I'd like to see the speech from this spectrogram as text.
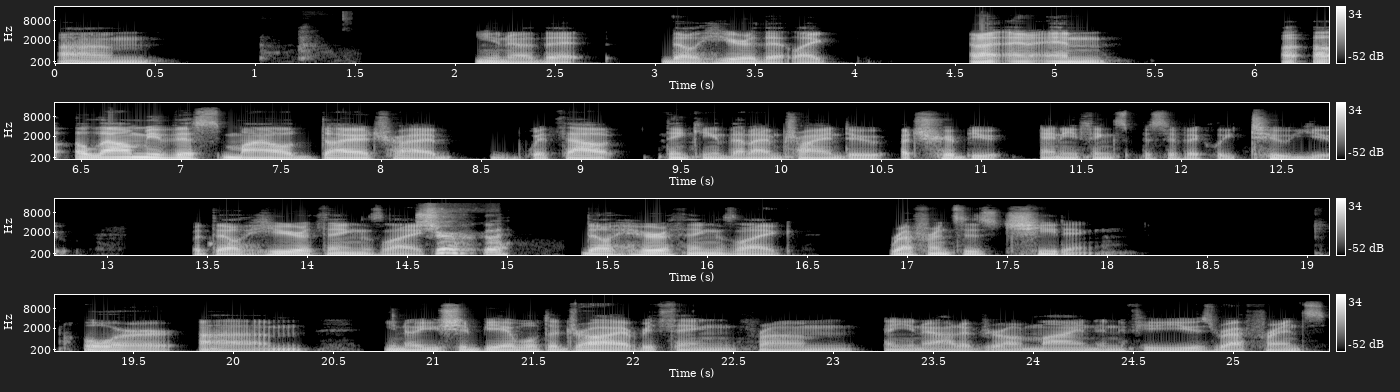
Um, you know that they'll hear that like, and and, and uh, uh, allow me this mild diatribe without thinking that I'm trying to attribute anything specifically to you, but they'll hear things like sure, they'll hear things like references cheating, or um, you know you should be able to draw everything from you know out of your own mind and if you use reference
